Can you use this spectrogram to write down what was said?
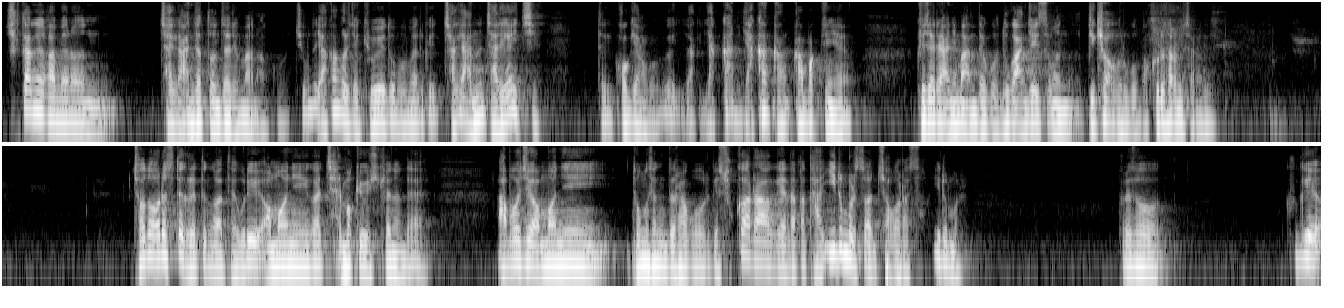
식당에 가면은 자기가 앉았던 자리만 하고 지금도 약간 그렇죠. 교회도 보면 이렇게 자기 앉는 자리가 있지. 되게 거기 하고 그 약- 약간 약간 강, 강박증이에요. 그 자리에 앉으면 안 되고 누가 앉아 있으면 비켜 그러고 막 그런 사람 있잖아요. 저도 어렸을 때 그랬던 것 같아요. 우리 어머니가 잘못 교육시켰는데 아버지, 어머니, 동생들하고 이렇게 숟가락에다가 다 이름을 써 적어놨어. 이름을. 그래서 그게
